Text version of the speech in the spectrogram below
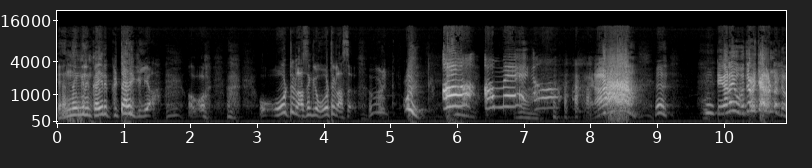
എന്തെങ്കിലും കയ്യിൽ കിട്ടാതിരിക്കില്ല. ഓട്ട് ഗ്ലാസ് എങ്കിൽ ഓട്ട് അമ്മേ കുട്ടികളെ ഉപദ്രവിച്ചാലുണ്ടല്ലോ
